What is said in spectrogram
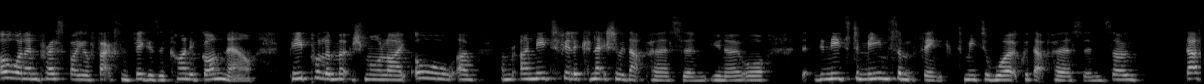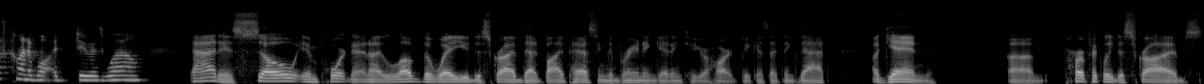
oh, I'm impressed by your facts and figures are kind of gone now. People are much more like, oh, I'm, I'm, i need to feel a connection with that person, you know, or it needs to mean something to me to work with that person. So that's kind of what I do as well. That is so important. And I love the way you describe that bypassing the brain and getting to your heart, because I think that, again, um, perfectly describes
